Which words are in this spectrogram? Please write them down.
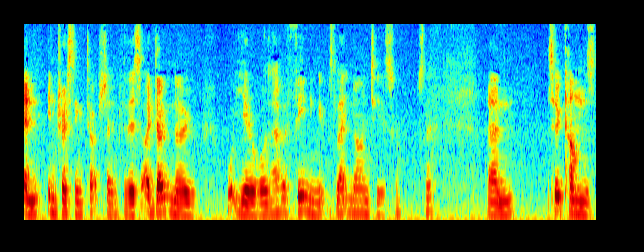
an interesting touchstone for this. I don't know what year it was. I have a feeling it was late nineties, wasn't it? Um, so it comes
